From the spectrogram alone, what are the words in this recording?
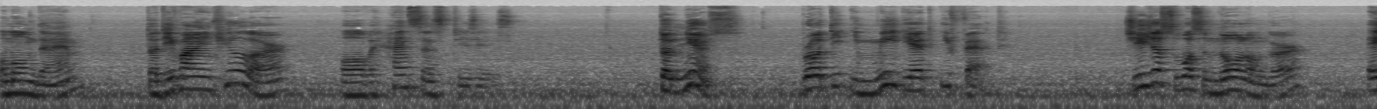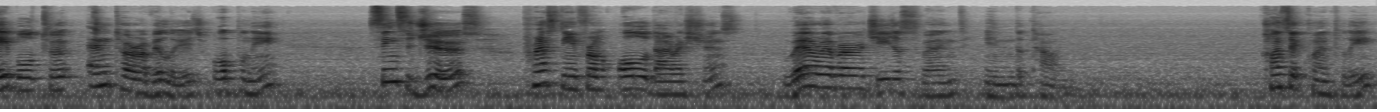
among them, the divine healer of Hansen's disease. The news brought the immediate effect. Jesus was no longer able to enter a village openly since Jews pressed in from all directions wherever Jesus went in the town. Consequently,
